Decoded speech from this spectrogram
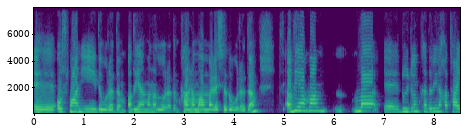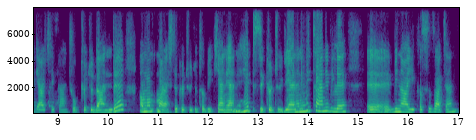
e, Osmaniye'ye de uğradım, Adıyaman'a da uğradım, Kahramanmaraş'a da uğradım. Adıyaman'la e, duyduğum kadarıyla Hatay gerçekten çok kötü dendi. Ama Maraş da kötüydü tabii ki. Yani yani hepsi kötüydü. Yani hani bir tane bile e, bina yıkası zaten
